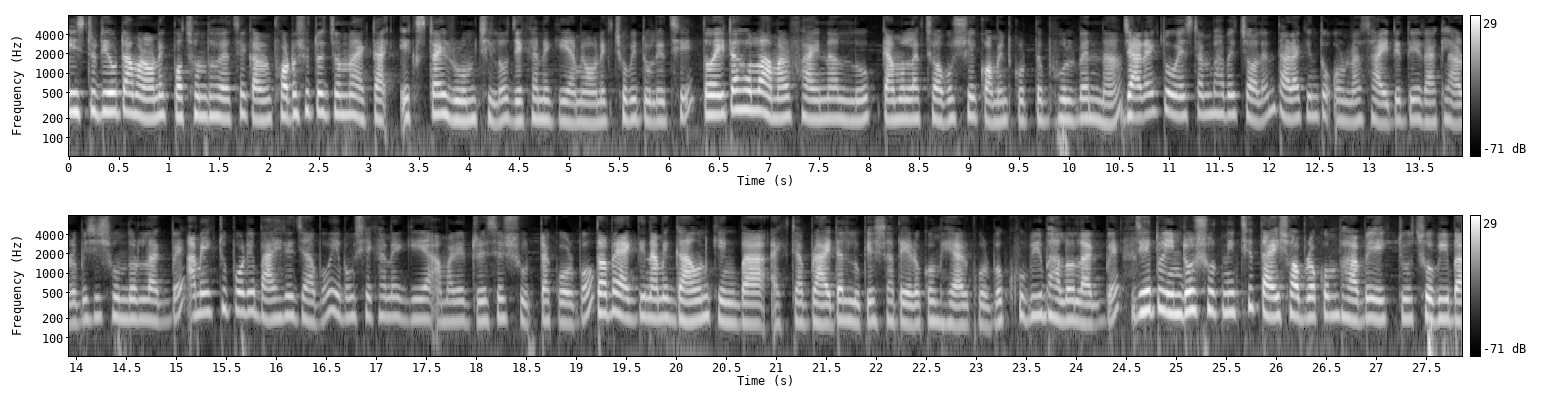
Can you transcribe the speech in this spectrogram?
এই স্টুডিওটা আমার অনেক পছন্দ হয়েছে কারণ ফটোশুটের জন্য একটা এক্সট্রাই রুম ছিল যেখানে গিয়ে আমি অনেক ছবি তুলেছি। তো এটা হলো আমার ফাইনাল লুক কেমন লাগছে অবশ্যই কমেন্ট করতে ভুলবেন না। যারা একটু ওয়েস্টার্ন ভাবে চলেন, তারা কিন্তু ওনার সাইডে দিয়ে রাখলে আরও বেশি সুন্দর লাগবে। আমি একটু পরে বাইরে যাব এবং সেখানে গিয়ে আমার এই ড্রেসের শুটটা করব। তবে একদিন আমি গাউন কিংবা একটা ব্রাইডাল লুকের সাথে এরকম হেয়ার করব। খুবই ভালো লাগবে। যেহেতু ইনডোর শুট নিচ্ছি, তাই সব রকম ভাবে একটু ছবি বা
